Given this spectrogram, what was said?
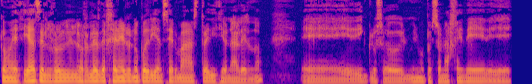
como decías, el rol, los roles de género no podrían ser más tradicionales, ¿no? Eh, incluso el mismo personaje de,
